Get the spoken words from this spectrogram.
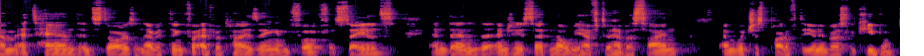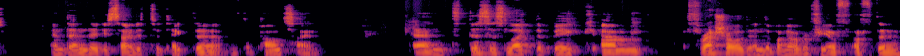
um, at hand in stores and everything for advertising and for, for sales. And then the engineer said, no, we have to have a sign um, which is part of the universal keyboard and then they decided to take the, the pound sign. And this is like the big um, threshold in the biography of, of the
